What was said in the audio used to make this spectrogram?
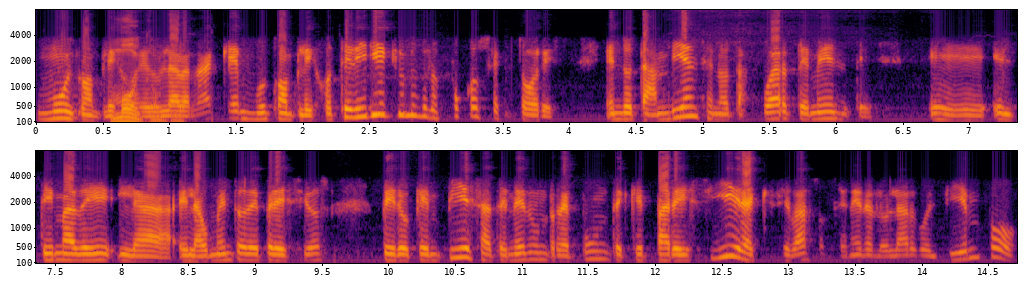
Muy complejo, Muy Edu, la verdad que es muy complejo. Te diría que uno de los pocos sectores en donde también se nota fuertemente eh, el tema de la, el aumento de precios, pero que empieza a tener un repunte que pareciera que se va a sostener a lo largo del tiempo,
